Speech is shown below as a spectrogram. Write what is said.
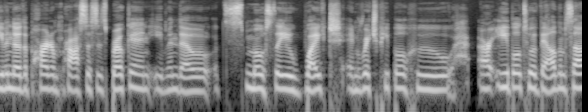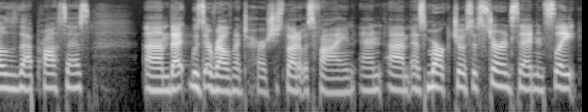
even though the pardon process is broken, even though it's mostly white and rich people who are able to avail themselves of that process. Um, that was irrelevant to her. She thought it was fine. And um, as Mark Joseph Stern said in Slate,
